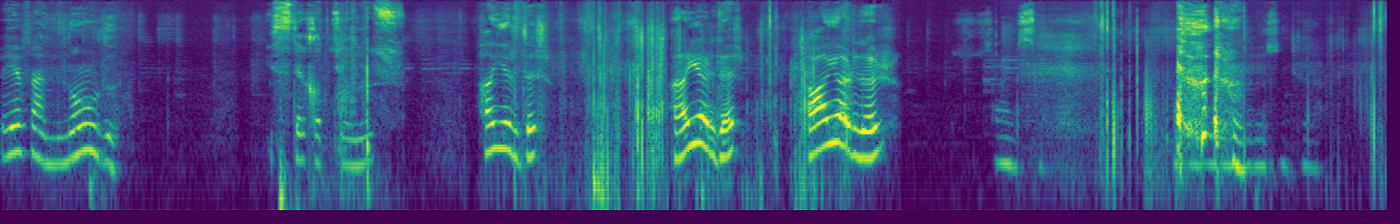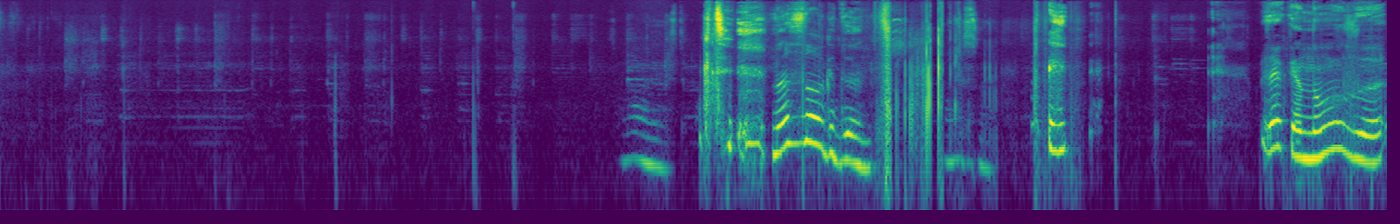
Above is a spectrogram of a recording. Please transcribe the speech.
Beyefendi ne oldu? İstek atıyorsunuz. Hayırdır? Hayırdır? Hayırdır? Sen misin? Biliyorsun ki. Sana ne istek? Nasıl okudun? Hangisini? Bir dakika ne oldu?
